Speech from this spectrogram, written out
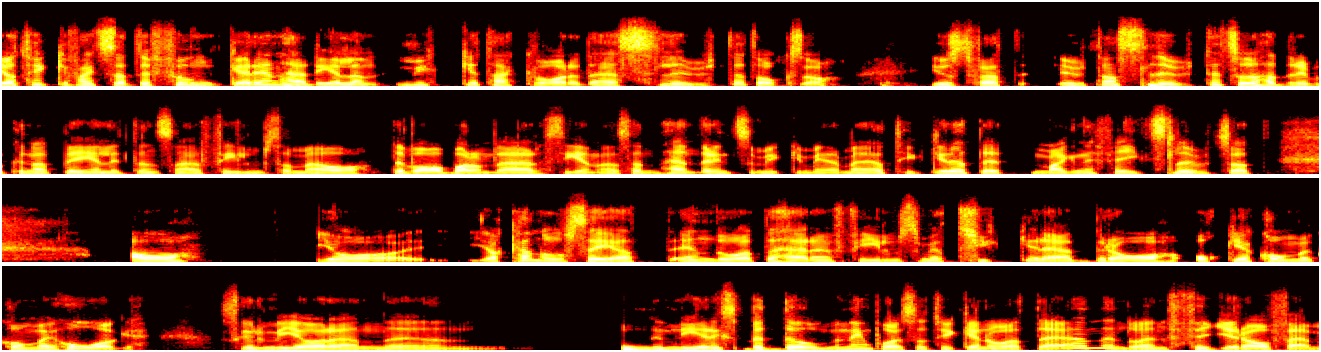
jag tycker faktiskt att det funkar i den här delen mycket tack vare det här slutet också. Just för att utan slutet så hade det kunnat bli en liten sån här film som, ja, det var bara de där scenerna, sen händer inte så mycket mer. Men jag tycker att det är ett magnifikt slut så att ja, jag, jag kan nog säga att ändå att det här är en film som jag tycker är bra och jag kommer komma ihåg. Skulle vi göra en, en numerisk bedömning på det så tycker jag nog att det är ändå en 4 av 5.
